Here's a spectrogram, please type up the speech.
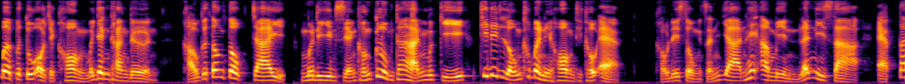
เปิดประตูออกจากห้องมายังทางเดิน เขาก็ต้องตกใจเมื่อได้ยินเสียงของกลุ่มทหารเมื่อกี้ที่ได้หลงเข้ามาในห้องที่เขาแอบ เขาได้ส่งสัญญาณให้อามินและนีซาแอบใต้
